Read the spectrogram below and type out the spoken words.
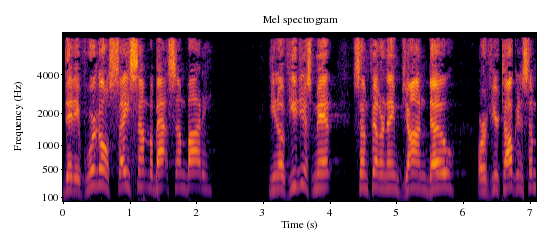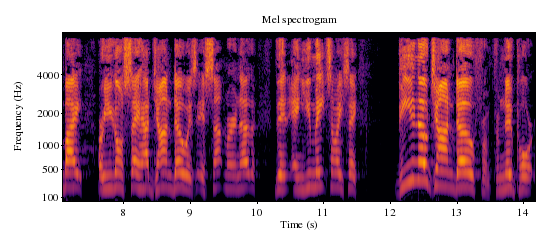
that if we're going to say something about somebody, you know, if you just met some feller named John Doe, or if you're talking to somebody, or you're going to say how John Doe is, is something or another, then, and you meet somebody, say, do you know John Doe from, from Newport?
